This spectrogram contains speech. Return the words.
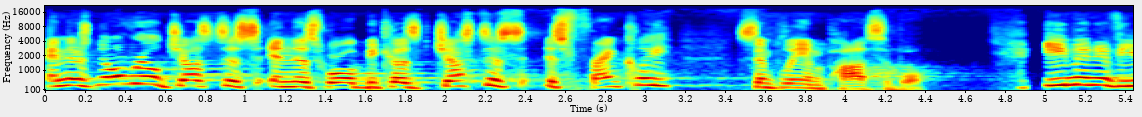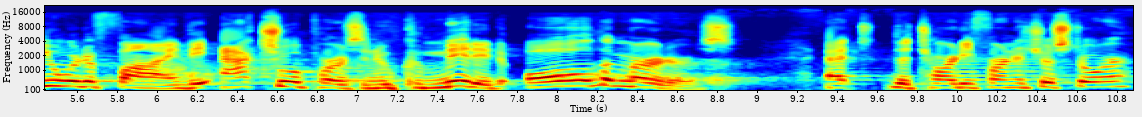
and there's no real justice in this world because justice is frankly simply impossible. Even if you were to find the actual person who committed all the murders at the Tardy Furniture Store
